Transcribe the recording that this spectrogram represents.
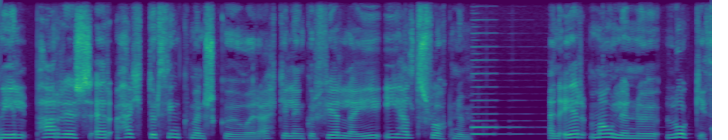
Níl Paris er hættur þingmennsku og er ekki lengur félagi í íhaldsfloknum. En er málinu lokið?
